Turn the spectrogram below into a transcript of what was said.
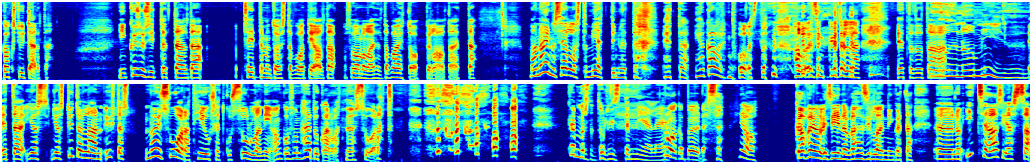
kaksi tytärtä, niin kysyi sitten tältä 17-vuotiaalta suomalaiselta vaihto-oppilaalta, että mä oon aina sellaista miettinyt, että, että ihan kaverin puolesta haluaisin kysellä, että, tota, että jos, jos tytöllä on yhtä noin suorat hiukset kuin sulla, niin onko sun häpykarvat myös suorat? Tämmöistä tuli sitten mieleen. Ruokapöydässä, joo. Kaveri oli siinä vähän sillä niin että "Öö, no itse asiassa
